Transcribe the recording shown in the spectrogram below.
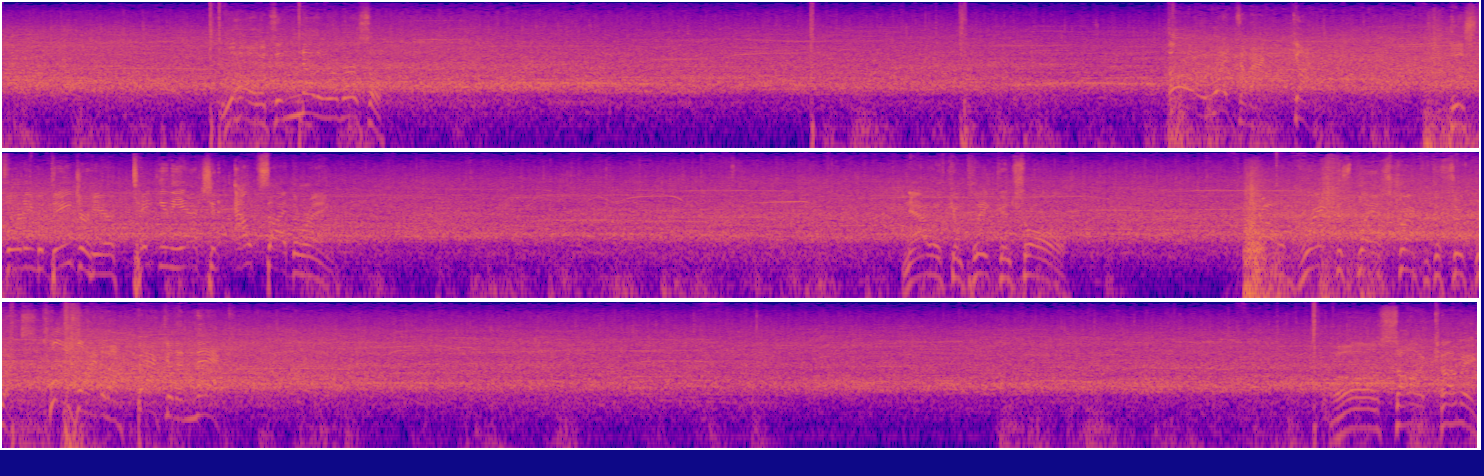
Whoa, it's another reversal. Oh, right to the gut. He's flirting with danger here, taking the action outside the ring. Now with complete control. Great display of strength with the suplex. Clothesline to the back of the neck. Oh, saw it coming.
